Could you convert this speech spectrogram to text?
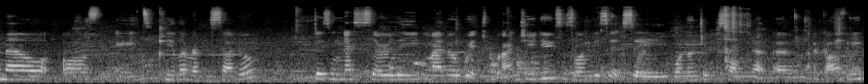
ml of a tequila reposado doesn't necessarily matter which brand you use as long as it's a 100% um, agave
